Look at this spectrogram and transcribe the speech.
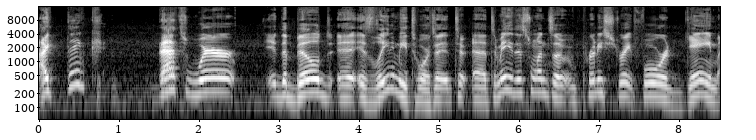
I think that's where the build uh, is leading me towards it. To, uh, to me, this one's a pretty straightforward game.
